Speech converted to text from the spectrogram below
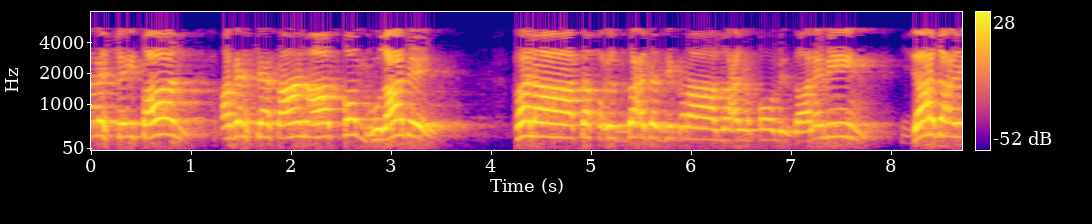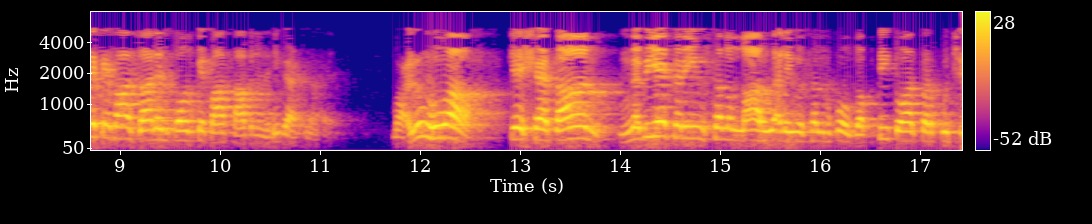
کا شیطان اگر شیطان آپ کو بھلا دے، فلا بعد ذکر القوم الظالمین یاد آنے کے بعد ظالم قوم کے پاس آپ نے نہیں بیٹھنا ہے۔ معلوم ہوا کہ شیطان نبی کریم صلی اللہ علیہ وسلم کو وقتی طور پر کچھ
